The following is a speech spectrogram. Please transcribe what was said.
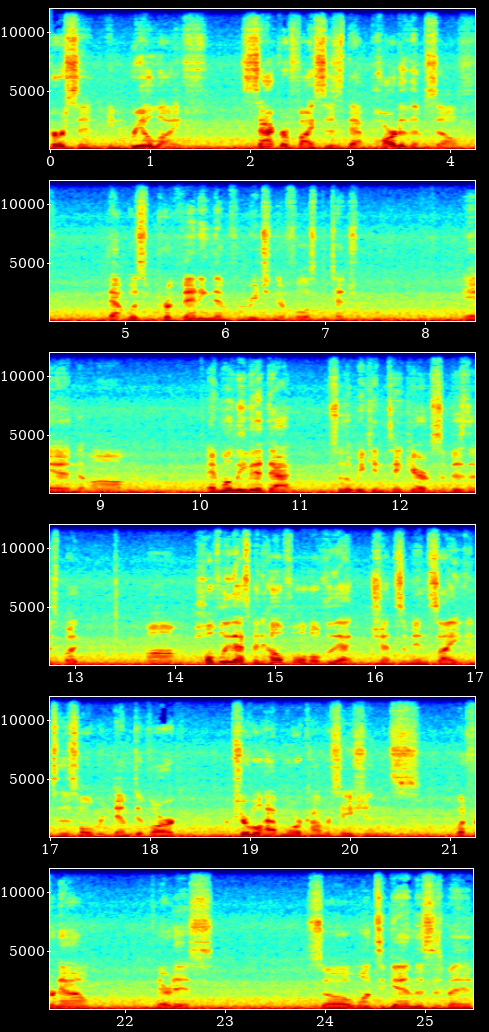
person in real life sacrifices that part of themselves that was preventing them from reaching their fullest potential. And um, and we'll leave it at that so that we can take care of some business. But um, hopefully that's been helpful. Hopefully that shed some insight into this whole redemptive arc. I'm sure we'll have more conversations, but for now, there it is. So once again, this has been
